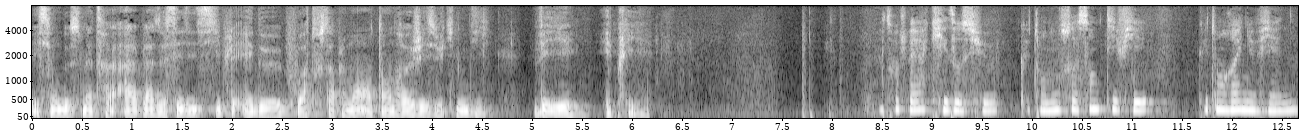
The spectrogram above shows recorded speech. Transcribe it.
essayons de se mettre à la place de ses disciples et de pouvoir tout simplement entendre Jésus qui nous dit Veillez et priez. Notre Père qui es aux cieux, que ton nom soit sanctifié que ton règne vienne,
